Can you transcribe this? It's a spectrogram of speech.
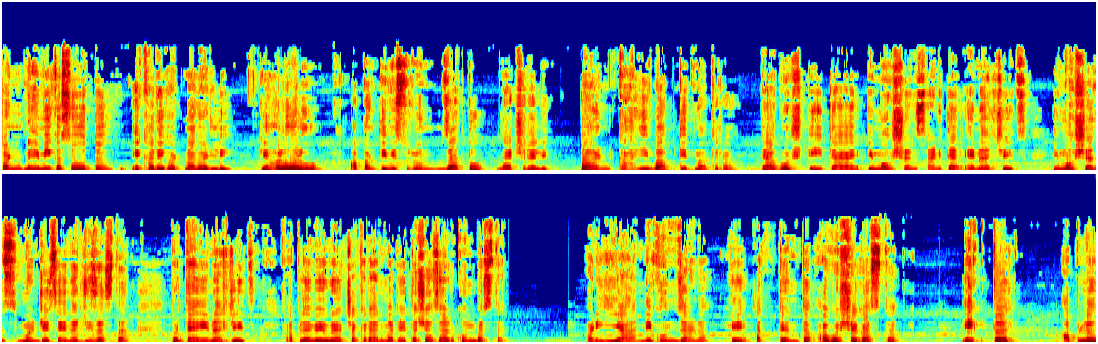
पण नेहमी कसं होतं? एखादी घटना घडली की हळूहळू आपण ती विसरून जातो नॅचरली पण काही बाबतीत मात्र त्या गोष्टी त्या इमोशन्स आणि त्या एनर्जीज इमोशन्स म्हणजेच एनर्जीज असतात पण त्या एनर्जीज आपल्या वेगवेगळ्या चक्रांमध्ये तशाच अडकून बसतात. आणि या निघून जाणं हे अत्यंत आवश्यक असतं एकतर आपलं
